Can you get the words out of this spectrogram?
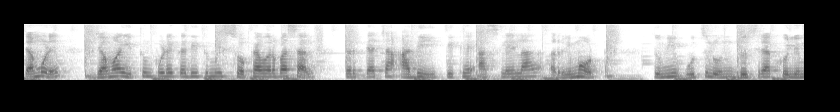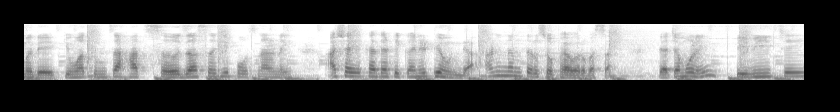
त्यामुळे जेव्हा इथून पुढे कधी तुम्ही सोफ्यावर बसाल तर त्याच्या आधी तिथे असलेला रिमोट तुम्ही उचलून दुसऱ्या खोलीमध्ये किंवा तुमचा हात सहजासहजी पोहोचणार नाही अशा एखाद्या ठिकाणी ठेवून द्या आणि नंतर सोफ्यावर बसा. त्याच्यामुळे टी व्हीचे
